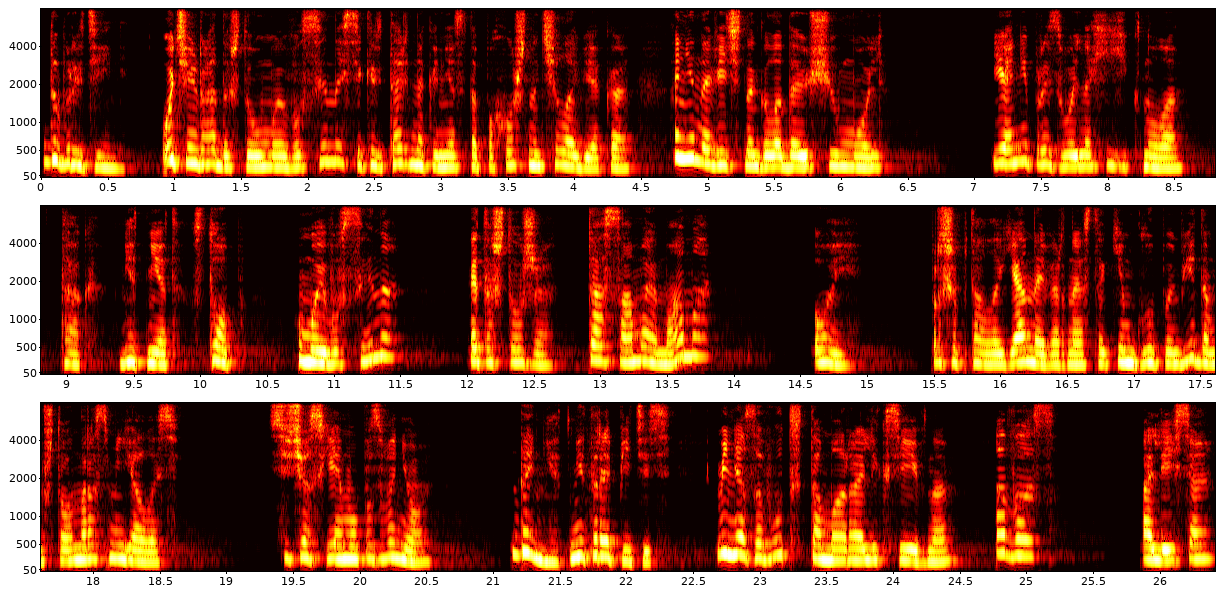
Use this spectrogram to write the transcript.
«Добрый день. Очень рада, что у моего сына секретарь наконец-то похож на человека, а не на вечно голодающую моль». Я непроизвольно хихикнула. «Так, нет-нет, стоп. У моего сына?» «Это что же, та самая мама?» «Ой», – прошептала я, наверное, с таким глупым видом, что она рассмеялась. «Сейчас я ему позвоню». «Да нет, не торопитесь. Меня зовут Тамара Алексеевна. А вас?» «Олеся».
